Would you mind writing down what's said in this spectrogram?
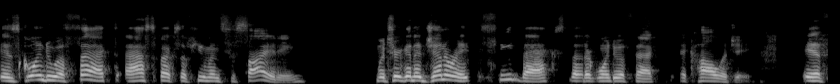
is going to affect aspects of human society, which are going to generate feedbacks that are going to affect ecology. If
